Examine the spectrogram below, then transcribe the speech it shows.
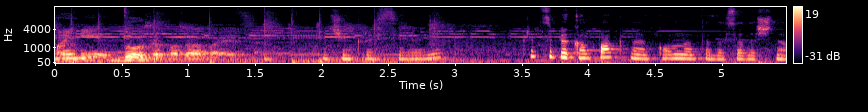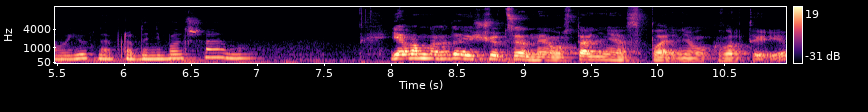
мені дуже подобається. Очень красивый вид. В принципе, компактная комната, достаточно уютная, правда небольшая, но Я вам нагадаю, що це не остання спальня у квартирі.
